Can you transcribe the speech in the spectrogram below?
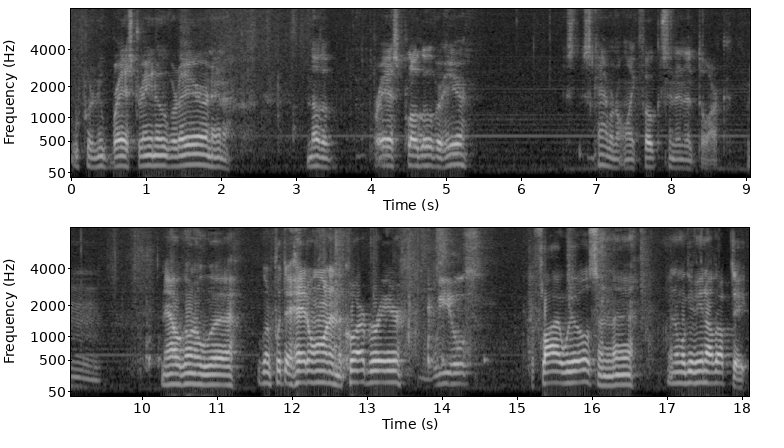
We put a new brass drain over there, and then a, another brass plug over here. This, camera don't like focusing in the dark. Hmm. Now we're gonna uh, we're gonna put the head on and the carburetor, the wheels, the flywheels, and uh, and then we'll give you another update.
